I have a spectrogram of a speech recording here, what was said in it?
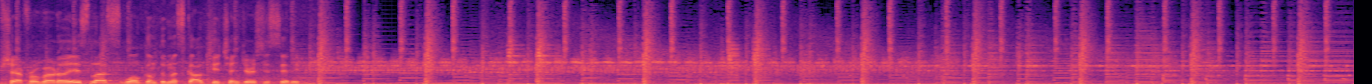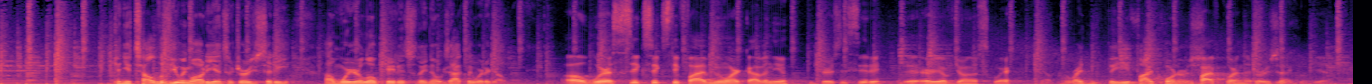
Chef Roberto Islas. Welcome to Mezcal Kitchen, Jersey City. Can you tell the viewing audience of Jersey City um, where you're located so they know exactly where to go? Uh, we're at 665 Newark Avenue, Jersey City, the area of Journal Square. Yep. We're right in the five corners. Five corners. Jersey City. exactly, yeah.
